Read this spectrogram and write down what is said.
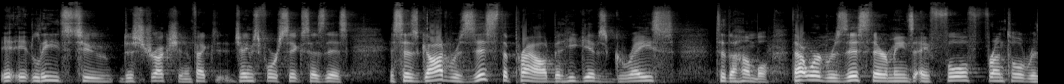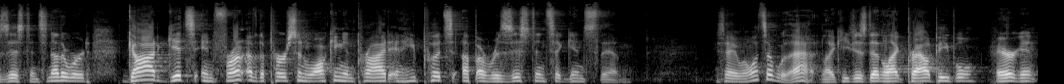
it, it leads to destruction. In fact, James 4 6 says this it says, God resists the proud, but he gives grace to the humble. That word resist there means a full frontal resistance. In other words, God gets in front of the person walking in pride and he puts up a resistance against them. You say, well, what's up with that? Like he just doesn't like proud people, arrogant,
